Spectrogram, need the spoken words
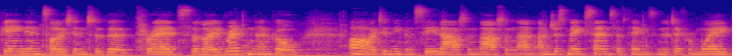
gain insight into the threads that I had written and go oh I didn't even see that and that and, and, and just make sense of things in a different way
